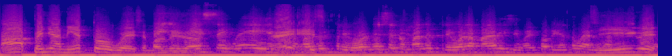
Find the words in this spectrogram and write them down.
Ah, Peña Nieto, güey, se me olvidó. Ese güey, ese, Eh, nomás es- le entregó, ese nomás le entregó la madre y se va corriendo, güey. Sí, güey.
